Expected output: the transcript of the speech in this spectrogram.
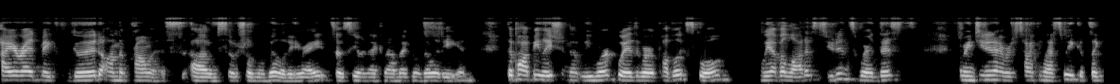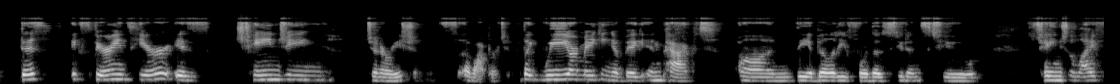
higher ed makes good on the promise of social mobility, right? Socioeconomic mobility. And the population that we work with, we're a public school. We have a lot of students where this, I mean, Gene and I were just talking last week, it's like this experience here is changing generations of opportunity. Like we are making a big impact on the ability for those students to change the life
